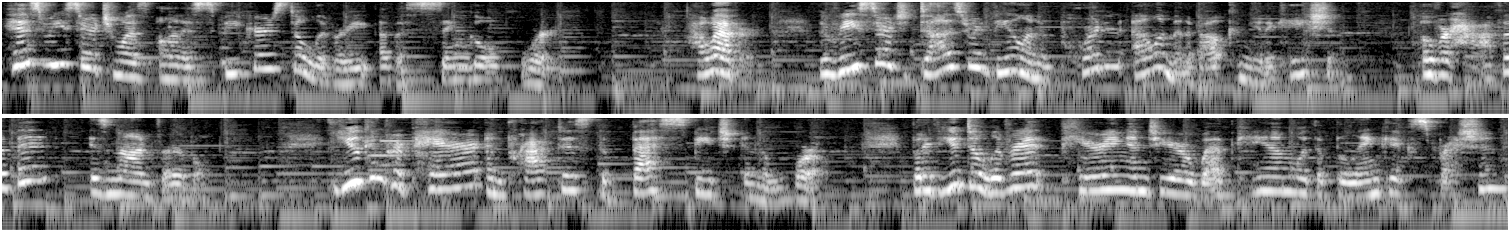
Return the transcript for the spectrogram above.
His research was on a speaker's delivery of a single word. However, the research does reveal an important element about communication. Over half of it is nonverbal. You can prepare and practice the best speech in the world, but if you deliver it peering into your webcam with a blank expression,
